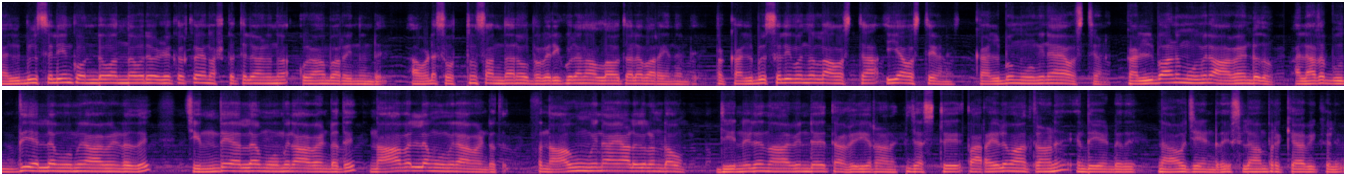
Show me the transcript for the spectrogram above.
കൽബുൽ സലീം കൊണ്ടുവന്നവരൊഴുക്കൊക്കെ നഷ്ടത്തിലാണെന്ന് ഖുർആൻ പറയുന്നുണ്ട്. അവിടെ സ്വത്തും സന്താനം ഉപകരിക്കൂല എന്ന് അള്ളാഹു താല പറയുന്നുണ്ട്. ഇപ്പൊ കൽബുൽ സലീം എന്നുള്ള അവസ്ഥ ഈ അവസ്ഥയാണ്. കൽബ് മൂമിനായ അവസ്ഥയാണ്. കൽബാണ് മൂമിനാവേണ്ടതും. അല്ലാതെ ബുദ്ധിയല്ല മൂമിനാവേണ്ടത് ചിന്തയല്ല മൂമിനാവേണ്ടത് നാവല്ല മൂമിനാവേണ്ടത്. ഇപ്പൊ നാവ് മൂമിനായ ആളുകളുണ്ടാവും. ദീനിലെ നാവിന്റെ തഹീറാണ് ജസ്റ്റ് പറയൽ മാത്രമാണ് എന്ത് ചെയ്യേണ്ടത്? നാവ് ചെയ്യേണ്ടത് ഇസ്ലാം പ്രഖ്യാപിക്കൽ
